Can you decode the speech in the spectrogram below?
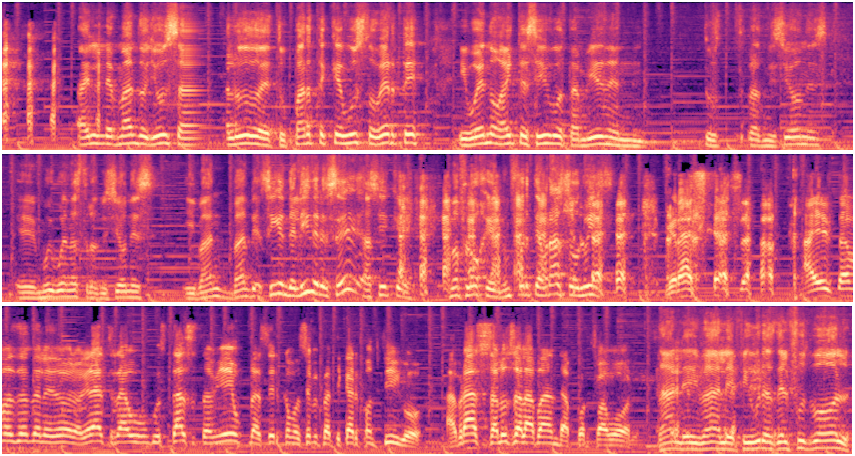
Ahí le mando yo un saludo de tu parte, qué gusto verte. Y bueno, ahí te sigo también en tus transmisiones, eh, muy buenas transmisiones. Y van, van siguen de líderes, ¿eh? Así que no aflojen. Un fuerte abrazo, Luis. Gracias. Ahí estamos dándole duro. Gracias, Raúl. Un gustazo también. Un placer, como siempre, platicar contigo. Abrazos, saludos a la banda, por favor. Dale y vale. Figuras del fútbol.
